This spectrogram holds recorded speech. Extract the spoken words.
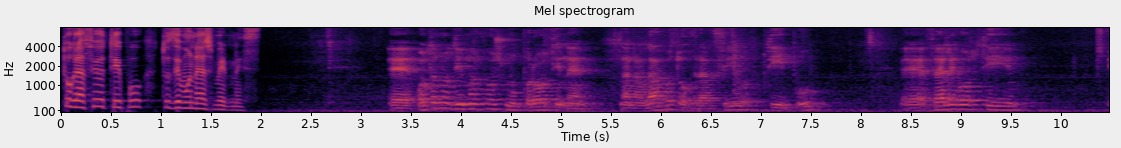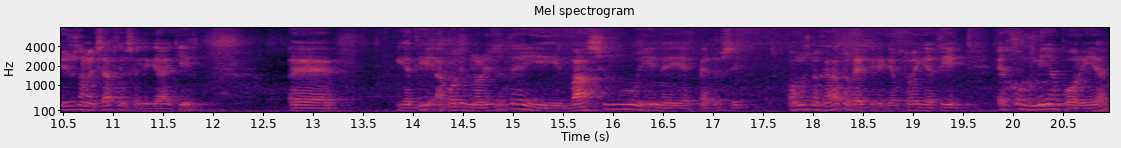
του Γραφείου Τύπου του Δήμου Νέας Μύρνης. Ε, όταν ο Δήμαρχος μου πρότεινε να αναλάβω το Γραφείο Τύπου, ε, θα έλεγα ότι ίσως να με εξάφτιασε λιγάκι, ε, γιατί από ό,τι γνωρίζετε η βάση μου είναι η εκπαίδευση Όμως με χαρά το δέχτηκα και αυτό γιατί έχω μία πορεία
